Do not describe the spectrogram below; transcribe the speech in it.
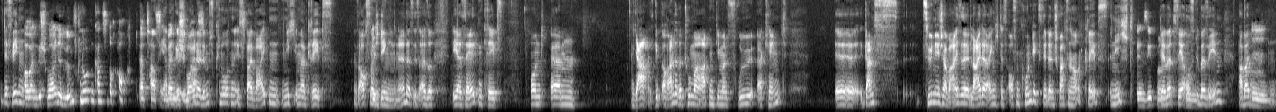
Deswegen. Aber einen geschwollenen Lymphknoten kannst du doch auch ertasten. Ja, aber ein geschwollener Lymphknoten ist bei Weitem nicht immer Krebs. Das ist auch so ein Richtig. Ding. Ne? Das ist also eher selten Krebs. Und ähm, ja, es gibt auch andere Tumorarten, die man früh erkennt. Äh, ganz zynischerweise leider eigentlich das offenkundigste, den schwarzen Hautkrebs nicht. Den sieht man. Der wird sehr oft mhm. übersehen. Aber mhm.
